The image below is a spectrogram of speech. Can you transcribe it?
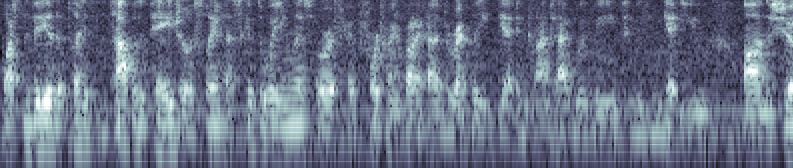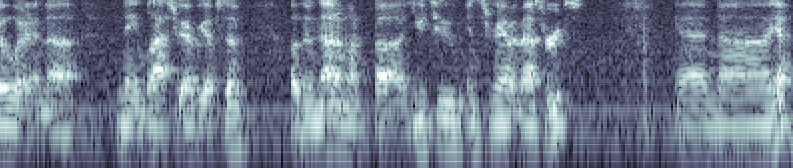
Watch the video that plays at the top of the page. It'll explain how to skip the waiting list or if you have a 420 product, how to directly get in contact with me so we can get you on the show and uh, name blast you every episode. Other than that, I'm on uh, YouTube, Instagram at Mass Roots. And uh, yeah,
